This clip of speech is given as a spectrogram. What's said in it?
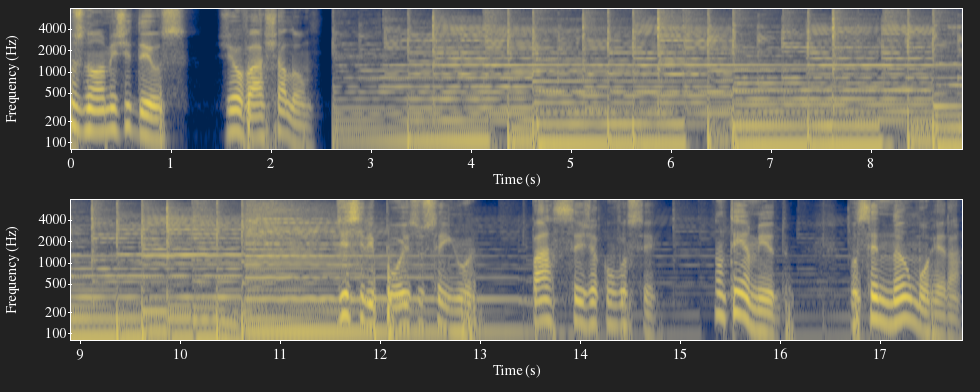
Os nomes de Deus, Jeová Shalom. Disse-lhe, pois, o Senhor: Paz seja com você. Não tenha medo, você não morrerá.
